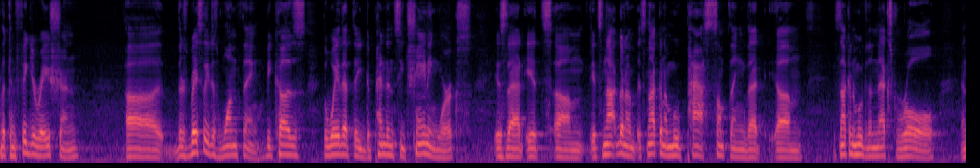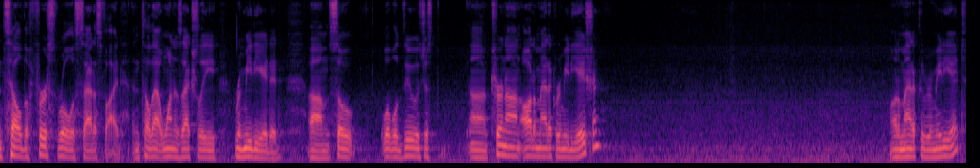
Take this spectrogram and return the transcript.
the configuration, uh, there's basically just one thing because the way that the dependency chaining works is that it's um, it's not gonna it's not gonna move past something that um, it's not gonna move to the next role until the first role is satisfied, until that one is actually remediated. Um, so what we'll do is just uh, turn on automatic remediation. Automatically remediate.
